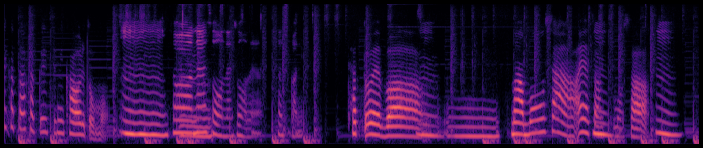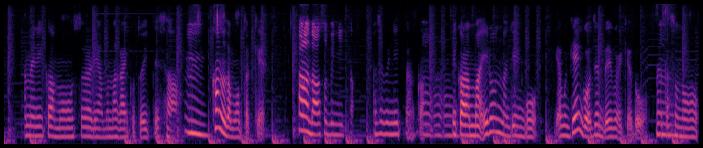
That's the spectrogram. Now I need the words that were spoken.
え方は確実に変わると思う。うんうんうん。そうね、うん。そうねそうね。確かに。例えば、ううん。ーん。まあもうさあやさんもさ、うん。アメリカもオーストラリアも長いこと行ってさうん。カナダもおったっけ？カナダ遊びに行った。遊びに行ったんか、うんうんうん。だからまあいろんな言語いやもう言語は全部英語やけどなんかその、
